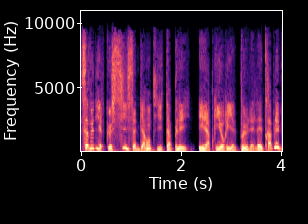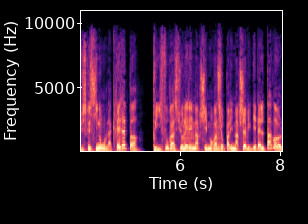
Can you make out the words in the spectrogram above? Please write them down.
Ça veut dire que si cette garantie est appelée, et a priori elle peut l'être appelée, puisque sinon on la créerait pas, il faut rassurer les mmh. marchés, mais on rassure mmh. pas les marchés avec des belles paroles.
